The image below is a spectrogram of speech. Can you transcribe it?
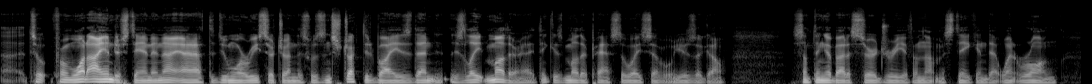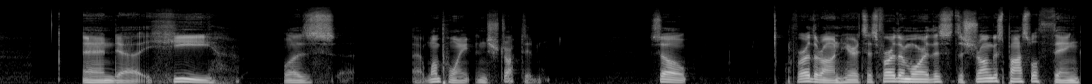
uh, to, from what I understand, and I, I, have to do more research on this, was instructed by his then his late mother. I think his mother passed away several years ago. Something about a surgery, if I'm not mistaken, that went wrong, and uh, he was at one point instructed. So further on here, it says, furthermore, this is the strongest possible thing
